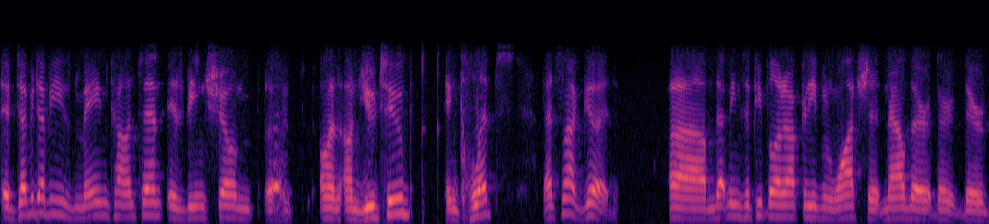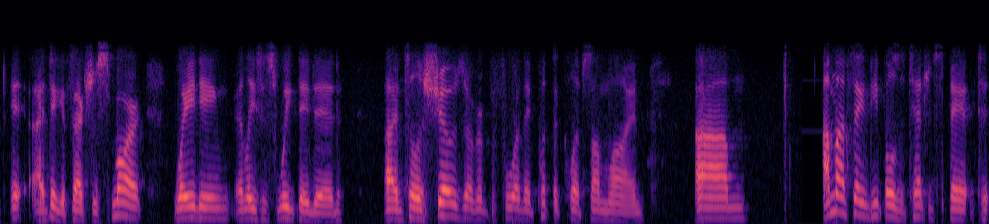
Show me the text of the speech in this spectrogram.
if WWE's main content is being shown uh, on on YouTube in clips, that's not good. Um, that means that people are not going to even watch it. Now they're they're they're. I think it's actually smart waiting. At least this week they did uh, until the show's over before they put the clips online. Um, I'm not saying people's attention span t-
